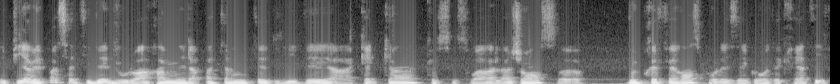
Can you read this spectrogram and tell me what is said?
Et puis il n'y avait pas cette idée de vouloir ramener la paternité de l'idée à quelqu'un, que ce soit l'agence euh, de préférence pour les égaux des créatifs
